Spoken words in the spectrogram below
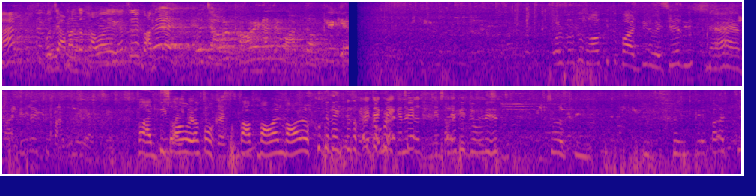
হ্যাঁ? বলছে আমার তো খাওয়া হয়ে গেছে। বলছে আমার খাওয়া হয়ে গেছে বাদ দাও। কে কে? ওর মতো সব কিন্তু পার্টির হয়েছে জানিস? হ্যাঁ বাড়ি তো একটু পাগল হয়ে যাচ্ছে পার্টি সব ওরকম। বাবান বাবার ওকে দেখতে সব দেখো, এখানে তো সবাইকে জড়িয়ে চলছে পাচ্ছে।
